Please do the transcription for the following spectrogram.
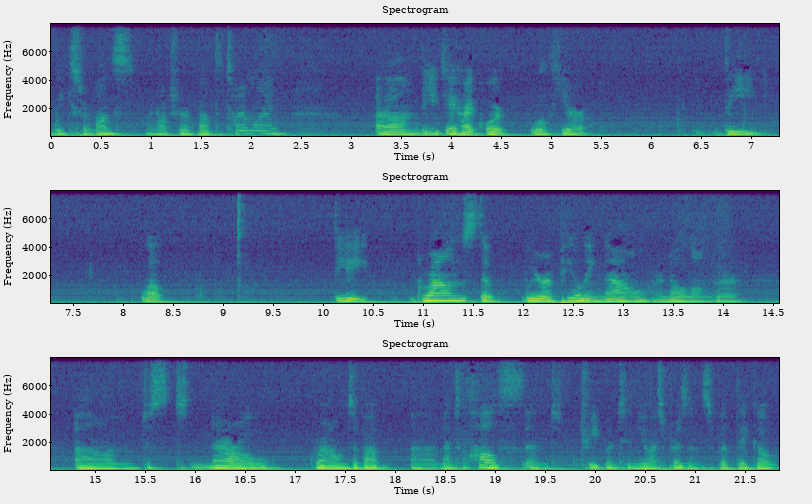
weeks or months. We're not sure about the timeline. Um, the UK High Court will hear the well the grounds that we're appealing now are no longer um, just narrow grounds about mental health and treatment in U.S. prisons, but they go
